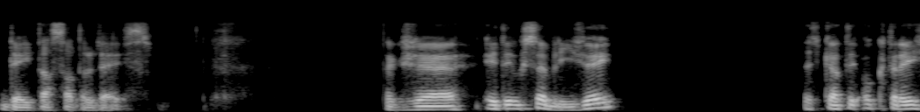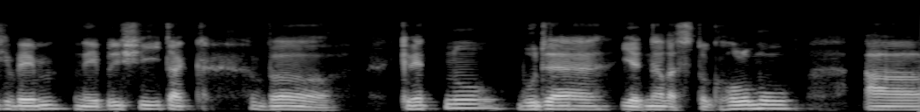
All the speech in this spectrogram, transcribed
Data Saturdays. Takže i ty už se blížej. Teďka ty, o kterých vím nejbližší, tak v květnu bude jedna ve Stockholmu a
